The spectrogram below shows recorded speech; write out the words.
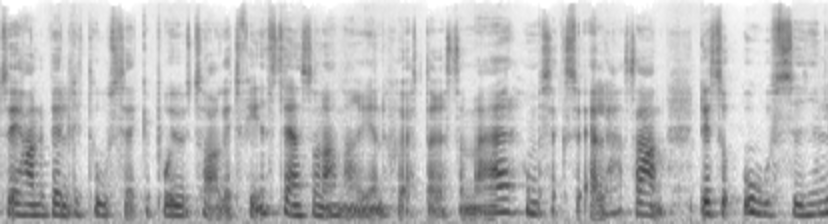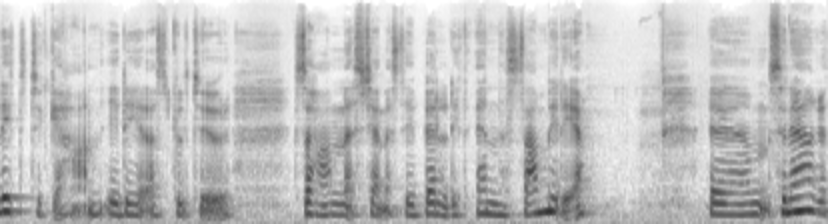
så är han väldigt osäker på överhuvudtaget, finns det en sån annan renskötare som är homosexuell? Så han, det är så osynligt, tycker han, i deras kultur. Så han känner sig väldigt ensam i det. Eh, sen är han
